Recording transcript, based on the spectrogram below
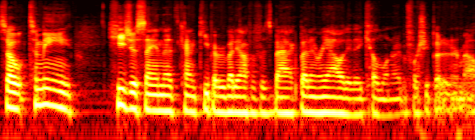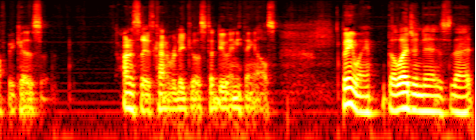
So to me, he's just saying that to kind of keep everybody off of his back, but in reality, they killed one right before she put it in her mouth because honestly, it's kind of ridiculous to do anything else. But anyway, the legend is that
